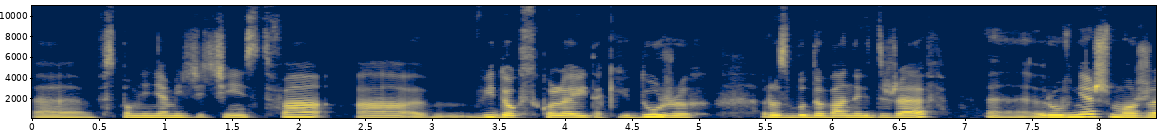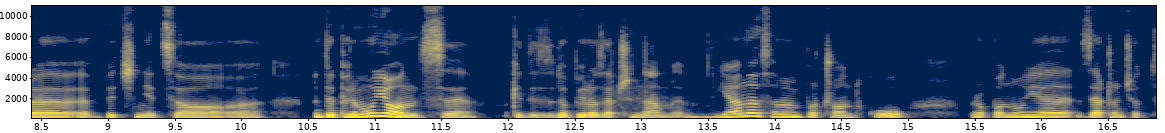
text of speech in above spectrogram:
e, wspomnieniami z dzieciństwa, a widok z kolei takich dużych, rozbudowanych drzew e, również może być nieco e, deprymujący, kiedy dopiero zaczynamy. Ja na samym początku proponuję zacząć od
